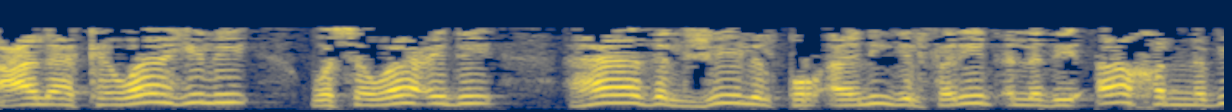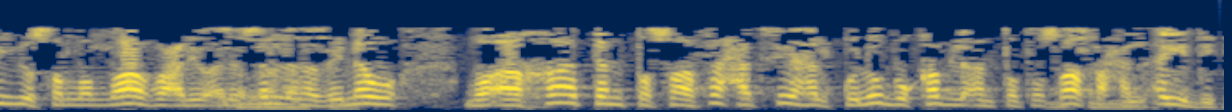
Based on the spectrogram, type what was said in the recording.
على كواهل وسواعد هذا الجيل القرآني الفريد الذي آخى النبي صلى الله عليه وآله وسلم. بينه مؤاخاة تصافحت فيها القلوب قبل أن تتصافح. الأيدي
